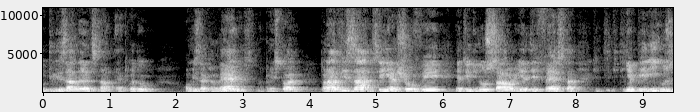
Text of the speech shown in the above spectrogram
Utilizada antes na época do Homens da Caverna, na pré-história, para avisar se ia chover, ia ter dinossauro, ia ter festa, que, que, tinha perigos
